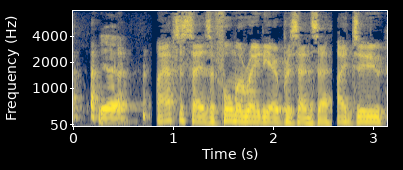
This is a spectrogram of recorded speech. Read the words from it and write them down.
yeah. I have to say, as a former radio presenter, I do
